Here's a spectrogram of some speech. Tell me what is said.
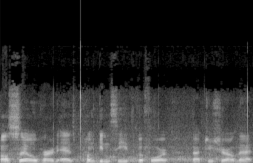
also heard as pumpkin seeds before. Not too sure on that.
